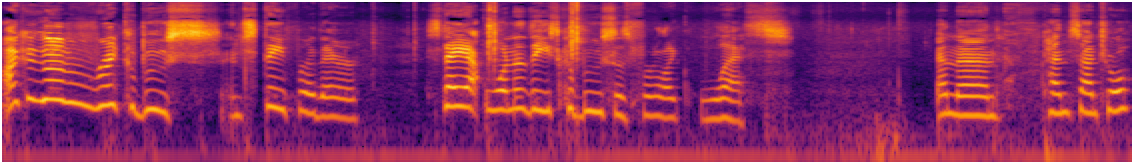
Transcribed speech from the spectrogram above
I could go to Red Caboose and stay for there. Stay at one of these cabooses for like less. And then Penn Central.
